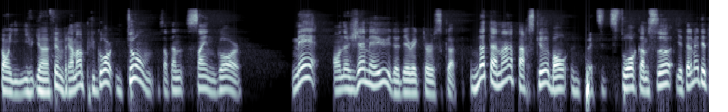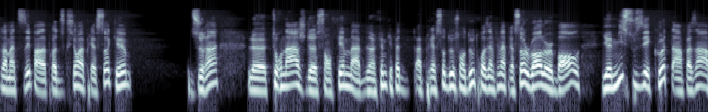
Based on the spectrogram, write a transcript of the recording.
bon, il, a un film vraiment plus gore. Il tourne certaines scènes gore. Mais on n'a jamais eu de director Scott. Notamment parce que, bon, une petite histoire comme ça, il a tellement été traumatisé par la production après ça que durant le tournage de son film, d'un film qui a fait après ça, deux, son deux, troisième film après ça, Rollerball, il a mis sous écoute en faisant,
